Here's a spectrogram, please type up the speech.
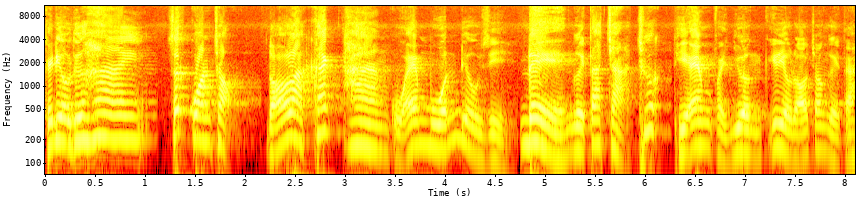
Cái điều thứ hai rất quan trọng đó là khách hàng của em muốn điều gì để người ta trả trước thì em phải nhường cái điều đó cho người ta.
